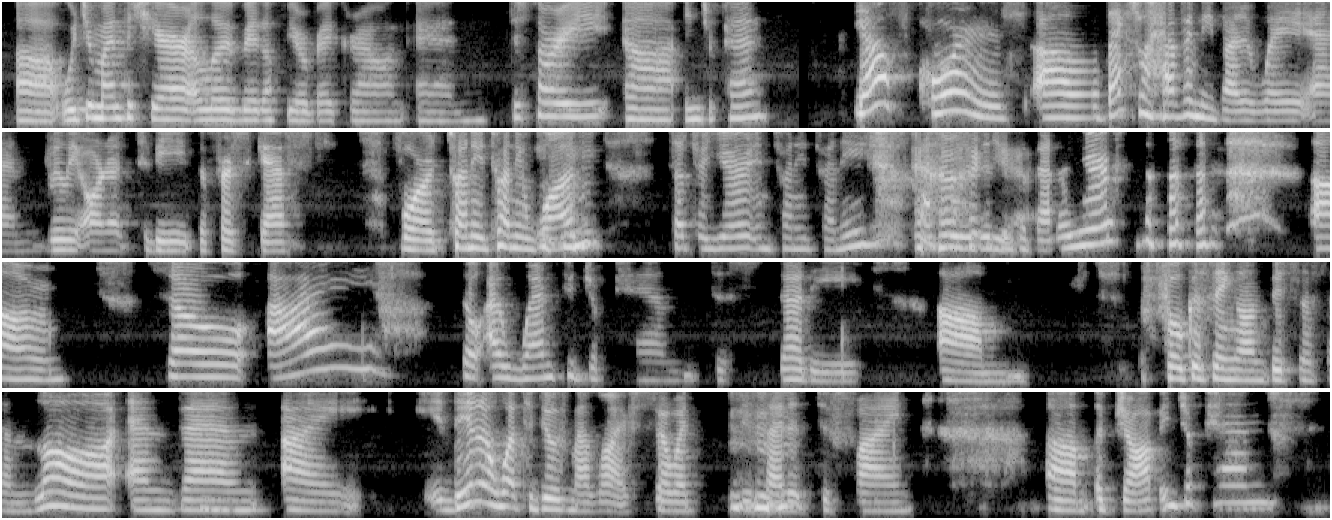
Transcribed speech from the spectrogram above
Uh, would you mind to share a little bit of your background and the story uh, in Japan? Yeah, of course. thanks for having me, by the way, and really honored to be the first guest for 2021 mm-hmm. such a year in 2020 hopefully this yeah. is a better year um, so i so i went to japan to study um, focusing on business and law and then mm. i didn't know what to do with my life so i decided to find um, a job in japan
